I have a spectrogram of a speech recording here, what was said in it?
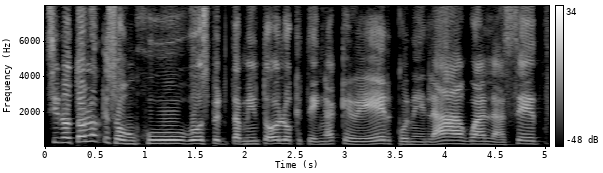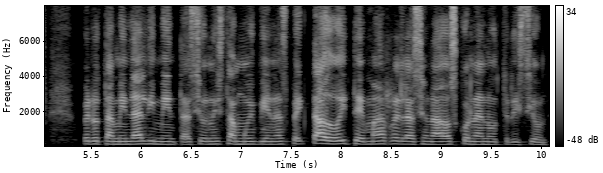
sino todo lo que son jugos, pero también todo lo que tenga que ver con el agua, la sed, pero también la alimentación está muy bien aspectado y temas relacionados con la nutrición.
